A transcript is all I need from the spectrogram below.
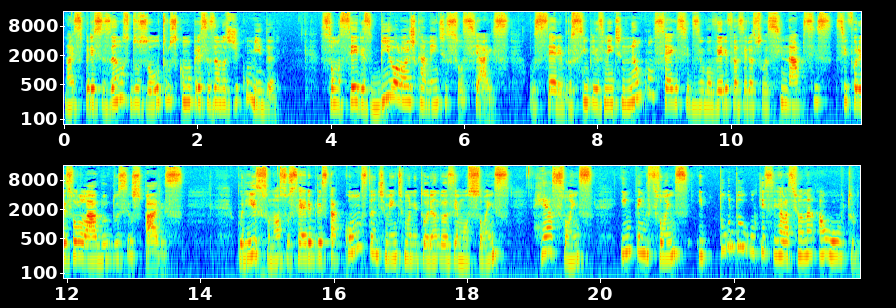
Nós precisamos dos outros como precisamos de comida. Somos seres biologicamente sociais. O cérebro simplesmente não consegue se desenvolver e fazer as suas sinapses se for isolado dos seus pares. Por isso, nosso cérebro está constantemente monitorando as emoções, reações intenções e tudo o que se relaciona ao outro.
